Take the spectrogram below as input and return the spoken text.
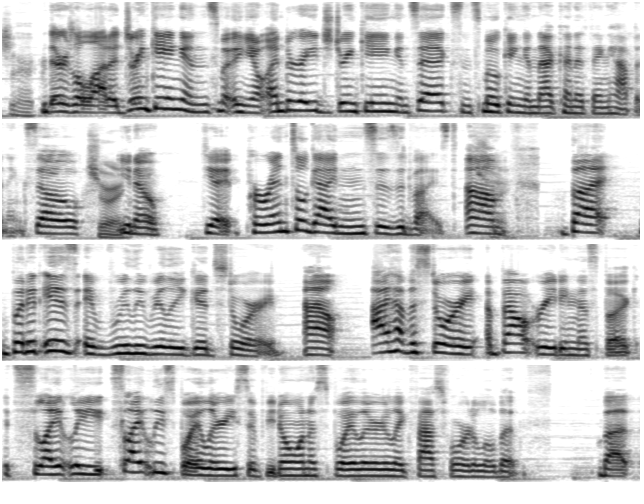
Sure. there's a lot of drinking and, you know, underage drinking and sex and smoking and that kind of thing happening. So, Sure. you know, yeah, parental guidance is advised. Um, but but it is a really really good story. Uh, I have a story about reading this book. It's slightly slightly spoilery, so if you don't want a spoiler, like fast forward a little bit. But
